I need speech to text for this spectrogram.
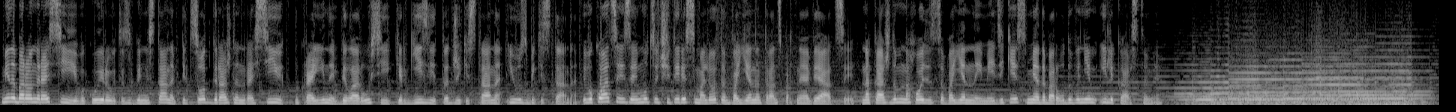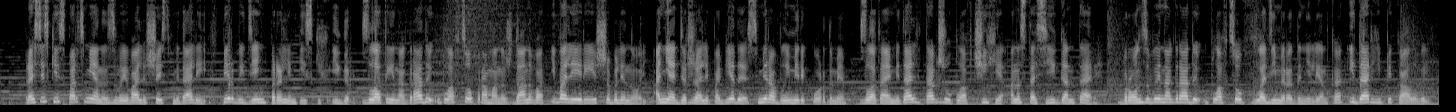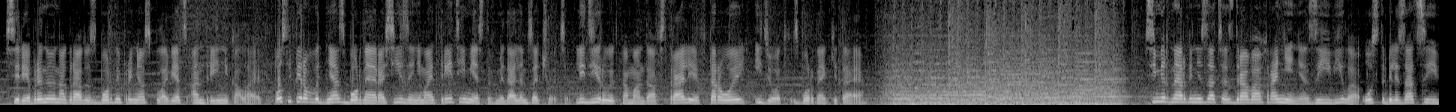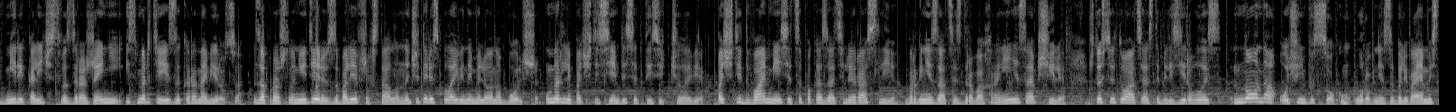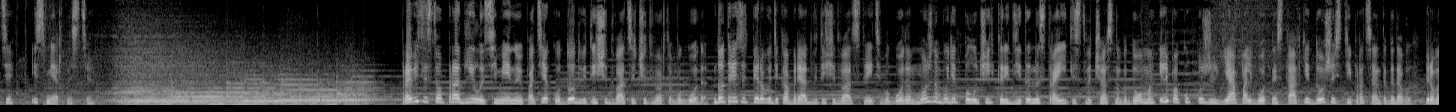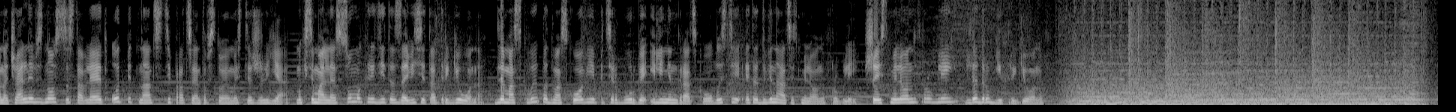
Минобороны России эвакуирует из Афганистана 500 граждан России, Украины, Белоруссии, Киргизии, Таджикистана и Узбекистана. Эвакуацией займутся 4 самолета военно-транспортной авиации. На каждом находятся военные медики с медоборудованием и лекарствами. Российские спортсмены завоевали 6 медалей в первый день Паралимпийских игр. Золотые награды у пловцов Романа Жданова и Валерии Шабалиной. Они одержали победы с мировыми рекордами. Золотая медаль также у пловчихи Анастасии Гонтарь. Бронзовые награды у пловцов Владимира Даниленко и Дарьи Пекаловой. Серебряную награду сборной принес пловец Андрей Николаев. После первого дня сборная России занимает третье место в медальном зачете. Лидирует команда Австралии, второе идет сборная Китая. Всемирная организация здравоохранения заявила о стабилизации в мире количества заражений и смертей из-за коронавируса. За прошлую неделю заболевших стало на 4,5 миллиона больше. Умерли почти 70 тысяч человек. Почти два месяца показатели росли. В Организации здравоохранения сообщили, что ситуация стабилизировалась, но на очень высоком уровне заболеваемости и смертности. Правительство продлило семейную ипотеку до 2024 года. До 31 декабря 2023 года можно будет получить кредиты на строительство частного дома или покупку жилья по льготной ставке до 6% годовых. Первоначальный взнос составляет от 15% стоимости жилья. Максимальная сумма кредита зависит от региона. Для Москвы, Подмосковья, Петербурга и Ленинградской области это 12 миллионов рублей, 6 миллионов рублей для других регионов.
